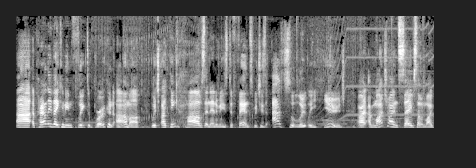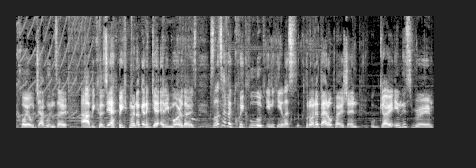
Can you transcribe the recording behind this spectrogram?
Uh, apparently they can inflict broken armor, which I think halves an enemy's defense, which is absolutely huge. Alright, I might try and save some of my coil javelins though, uh, because yeah, we, we're not going to get any more of those. So let's have a quick look in here. Let's put on a battle potion. We'll go in this room.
